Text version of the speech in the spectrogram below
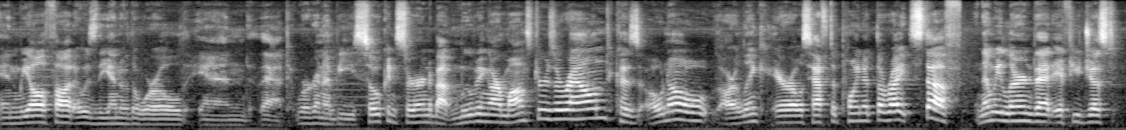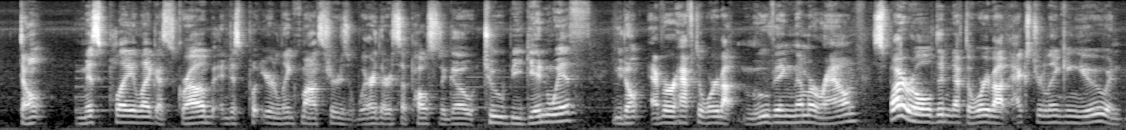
and we all thought it was the end of the world and that we're gonna be so concerned about moving our monsters around because oh no, our Link arrows have to point at the right stuff. And then we learned that if you just don't misplay like a scrub and just put your Link monsters where they're supposed to go to begin with, you don't ever have to worry about moving them around. SPYRAL didn't have to worry about extra linking you, and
